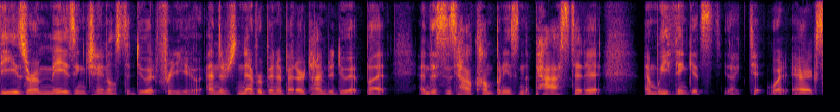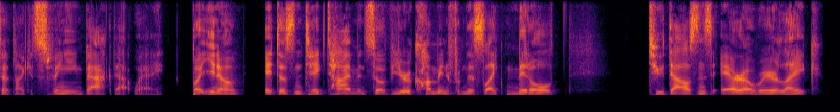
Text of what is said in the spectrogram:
these are amazing channels to do it for you. And there's never been a better time to do it. But, and this is how companies in the past did it. And we think it's like t- what Eric said, like it's swinging back that way. But, you know, it doesn't take time. And so if you're coming from this like middle 2000s era where you're like,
